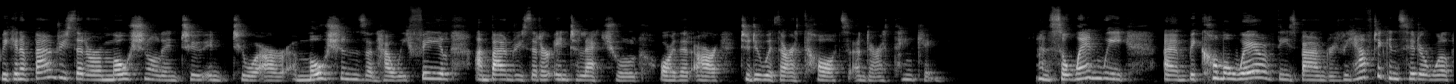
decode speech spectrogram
We can have boundaries that are emotional into into our emotions and how we feel and boundaries that are intellectual or that are to do with our thoughts and our thinking. And so when we um, become aware of these boundaries we have to consider well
